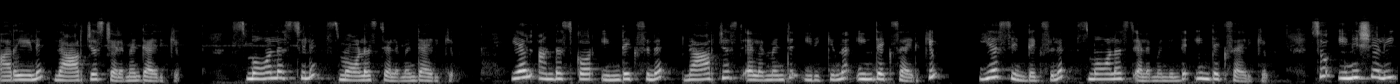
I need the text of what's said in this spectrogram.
അറേയിൽ ലാർജസ്റ്റ് എലമെന്റ് ആയിരിക്കും. സ്മോളസ്റ്റിൽ സ്മോളസ്റ്റ് എലമെന്റ് ആയിരിക്കും. എൽ അണ്ടർസ്കോർ ഇൻഡെക്സിൽ ലാർജസ്റ്റ് എലമെന്റ് ഇരിക്കുന്ന ഇൻഡെക്സ് ആയിരിക്കും. എസ് ഇൻഡെക്സിൽ സ്മോളസ്റ്റ് എലമെന്റിന്റെ ഇൻഡെക്സ് ആയിരിക്കും. സോ ഇനിഷ്യലി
